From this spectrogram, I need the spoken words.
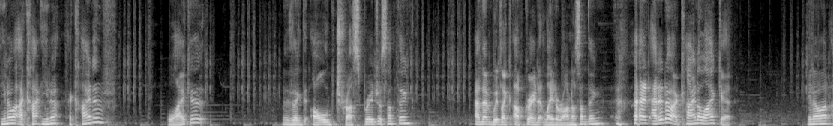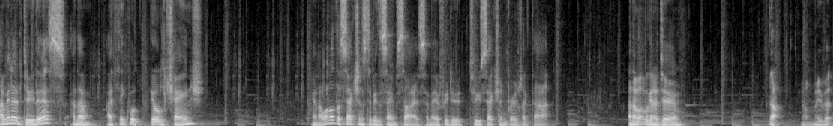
You know what? I kind. You know, I kind of like it. It's like the old truss bridge or something, and then we'd like upgrade it later on or something. I, I don't know. I kind of like it. You know what? I'm gonna do this, and then I think we'll it'll change. And I want all the sections to be the same size, so maybe if we do two section bridge like that. And then what we're gonna do... Oh, no, move it.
